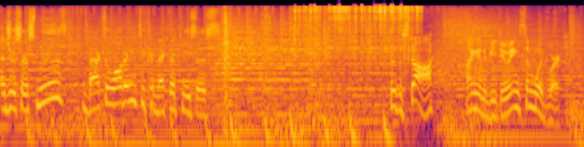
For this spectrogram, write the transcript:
Edges are smooth, back to welding to connect the pieces. For the stock, I'm going to be doing some woodworking.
